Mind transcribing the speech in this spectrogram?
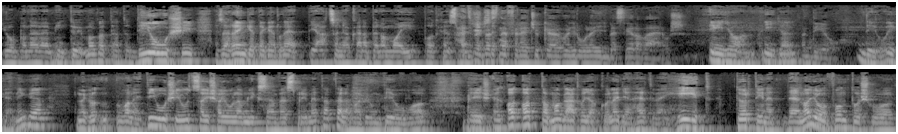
jobb a neve, mint ő maga, tehát a Diósi, ezen rengeteget lehet játszani akár ebben a mai podcastban Hát meg azt ne felejtsük el, hogy róla így beszél a város. Így van, így van. A Dió. Dió, igen, igen. Meg van egy Diósi utca is, ha jól emlékszem, Veszprémet, tehát tele vagyunk Dióval. És ez ad- adta magát, hogy akkor legyen 77 történet, de nagyon fontos volt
